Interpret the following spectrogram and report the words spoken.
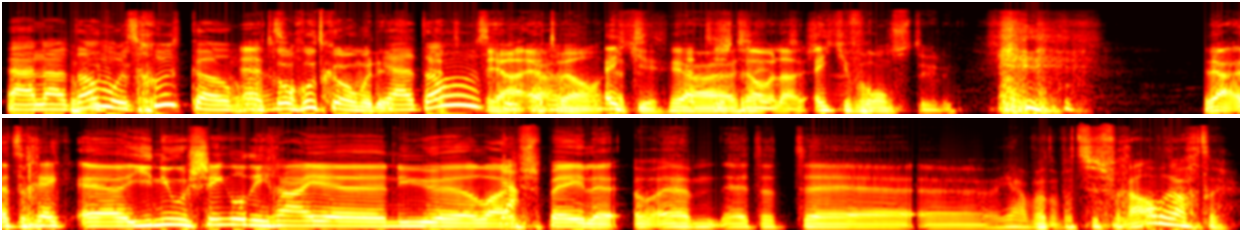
Ja, nou, dan moet het goed komen. Het kan goed komen dit. Ja, dan moet het Ja, goed Ed komen. wel. Etje. Het- Ja, het is het trouwe is luister. Etje voor ons natuurlijk. ja, het gek. Eh, je nieuwe single die ga je nu eh, live Ja. spelen. Eh, ehm, eh, eh, ja, wat, wat is het verhaal erachter?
